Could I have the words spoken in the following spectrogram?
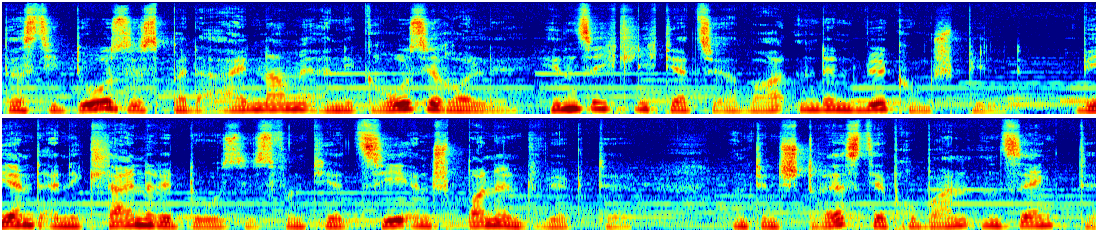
dass die Dosis bei der Einnahme eine große Rolle hinsichtlich der zu erwartenden Wirkung spielt. Während eine kleinere Dosis von THC entspannend wirkte und den Stress der Probanden senkte,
